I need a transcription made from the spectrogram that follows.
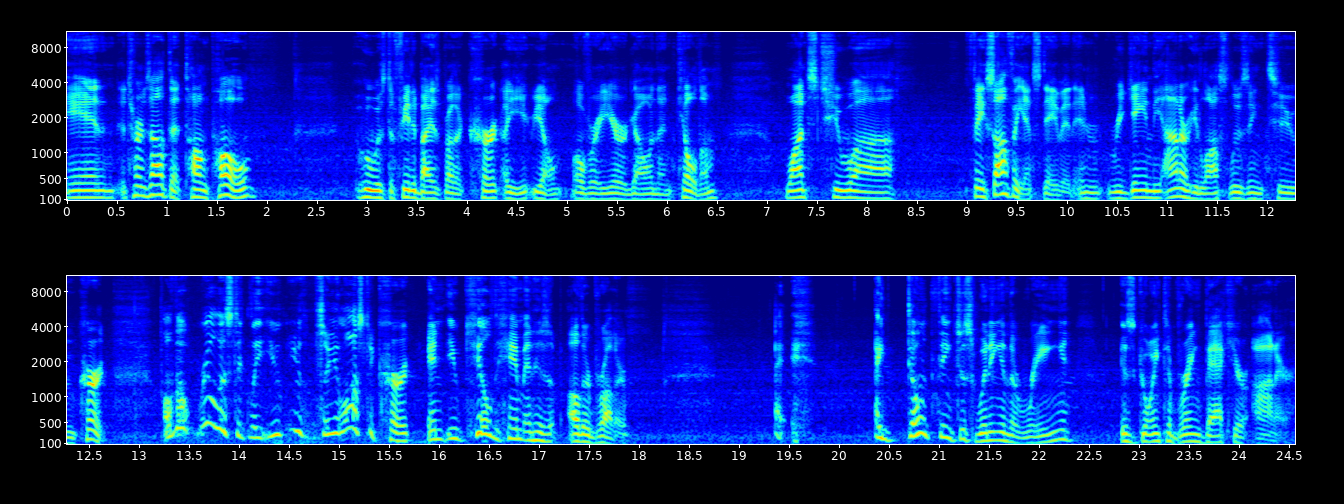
And it turns out that Tong Po who was defeated by his brother Kurt a year, you know over a year ago and then killed him, wants to uh, face off against David and regain the honor he lost losing to Kurt. Although realistically, you, you so you lost to Kurt and you killed him and his other brother. I I don't think just winning in the ring is going to bring back your honor,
